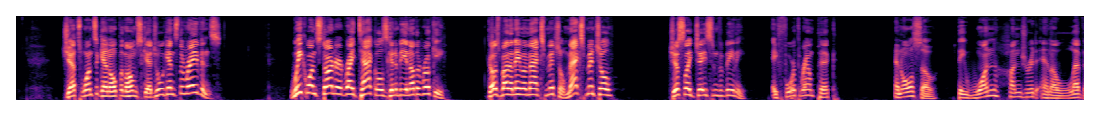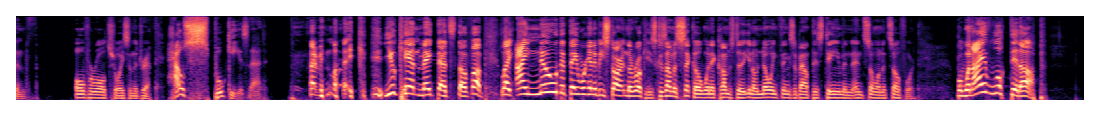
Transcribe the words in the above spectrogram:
Jets once again open the home schedule against the Ravens. Week one starter at right tackle is going to be another rookie. Goes by the name of Max Mitchell. Max Mitchell, just like Jason Fabini, a fourth round pick and also the 111th overall choice in the draft. How spooky is that? I mean, like, you can't make that stuff up. Like, I knew that they were going to be starting the rookies because I'm a sicko when it comes to, you know, knowing things about this team and, and so on and so forth. But when I looked it up,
